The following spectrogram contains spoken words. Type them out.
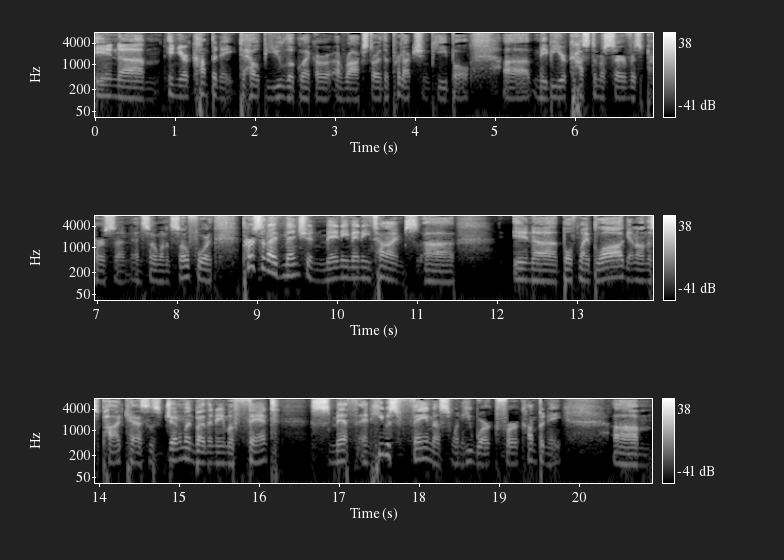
in um, in your company to help you look like a, a rock star, the production people, uh, maybe your customer service person, and so on and so forth. Person I've mentioned many many times. Uh, in uh, both my blog and on this podcast is a gentleman by the name of Fant Smith, and he was famous when he worked for a company um,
